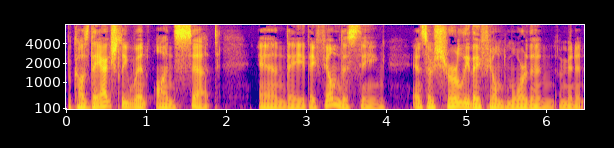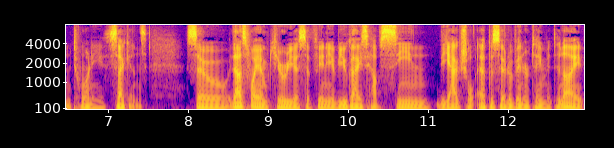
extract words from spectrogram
because they actually went on set and they, they filmed this thing. And so surely they filmed more than a minute and 20 seconds. So that's why I'm curious if any of you guys have seen the actual episode of Entertainment Tonight.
